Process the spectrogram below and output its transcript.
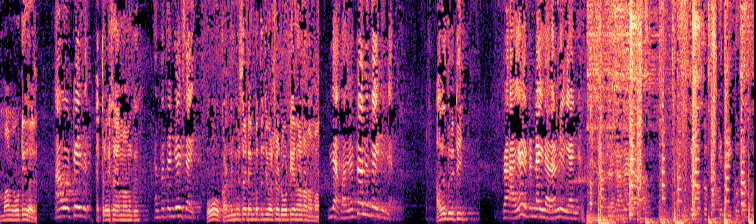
അമ്മാമ വോട്ട് ചെയ്തായിരുന്നു. ആ വോട്ട് ചെയ്ത്. എത്ര വയസ്സായി അമ്മാമക്ക് എൺപത്തഞ്ച് വയസ്സായി. ഓ കണ്ടിന്യൂസ് ആയിട്ട് എൺപത്തഞ്ച് വർഷമായിട്ട് വോട്ട് ചെയ്യുന്ന ആളാണോ അമ്മ? ഇല്ല പതിനെട്ടൊന്നും ചെയ്തില്ല അതെന്ത് പറ്റി? പ്രായമായിട്ടുണ്ടായില്ല അതാണ് ചെയ്യാൻ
